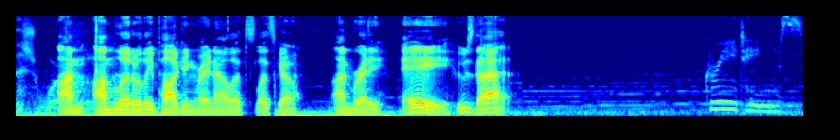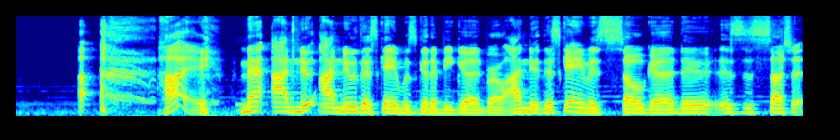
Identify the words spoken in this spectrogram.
this world. I'm I'm literally pogging right now. Let's let's go. I'm ready. Hey who's that? Greetings. Uh, hi. Matt I knew I knew this game was gonna be good bro. I knew this game is so good dude. This is such a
